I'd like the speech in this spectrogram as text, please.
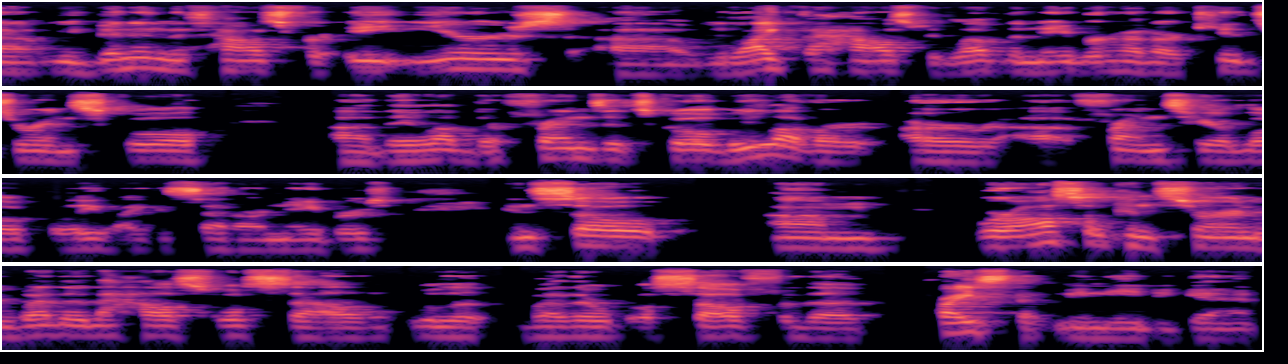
uh, we've been in this house for eight years. Uh, we like the house. We love the neighborhood. Our kids are in school. Uh, they love their friends at school. We love our, our uh, friends here locally, like I said, our neighbors. And so um, we're also concerned whether the house will sell, whether it will sell for the price that we need to get,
